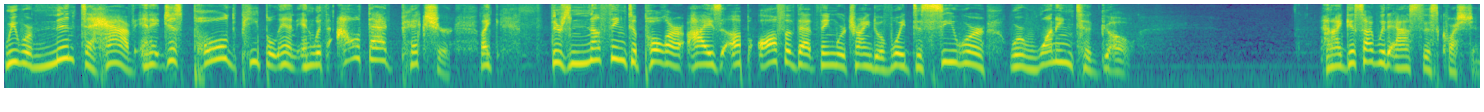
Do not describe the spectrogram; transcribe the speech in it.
we were meant to have. And it just pulled people in. And without that picture, like, there's nothing to pull our eyes up off of that thing we're trying to avoid to see where we're wanting to go. And I guess I would ask this question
